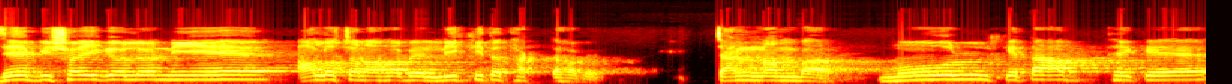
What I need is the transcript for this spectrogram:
যে বিষয়গুলো নিয়ে আলোচনা হবে, লিখিত থাকতে হবে। চার নম্বর, মূল কেতাব থেকে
